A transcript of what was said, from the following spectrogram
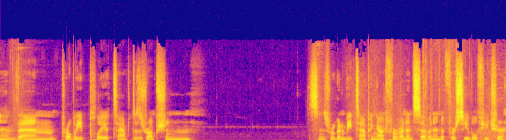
And then probably play a tap disruption. Since we're going to be tapping out for Wrenn and 7 in the foreseeable future.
